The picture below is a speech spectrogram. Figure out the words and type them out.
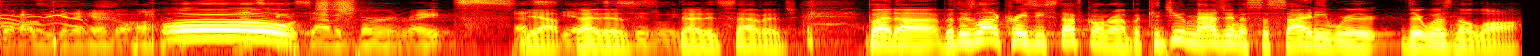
so how's he going to handle? all- Oh, that's like a savage burn, right? That's, yeah, that that's a is that is savage. But uh, but there's a lot of crazy stuff going around. But could you imagine a society where there was no law,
